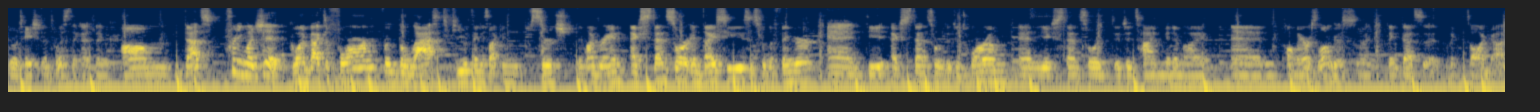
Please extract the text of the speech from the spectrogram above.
rotation and twisting, I think. Um, that's pretty much it. Going back to forearm for the last few things I can search in my brain. Extensor indicis is for the finger, and the extensor digitorum, and the extensor digiti minimi, and palmaris longus. And I think that's it. I think that's all I got.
